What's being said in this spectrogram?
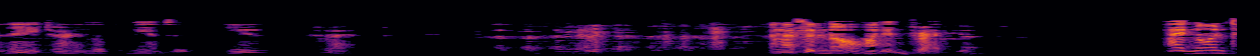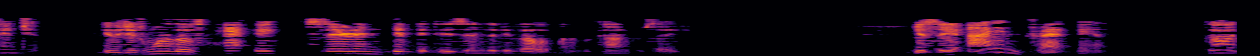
And then he turned and looked at me and said, You trapped. and I said, No, I didn't trap you. I had no intention. It was just one of those happy serendipities in the development of a conversation. You see, I didn't trap him. God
